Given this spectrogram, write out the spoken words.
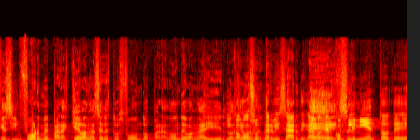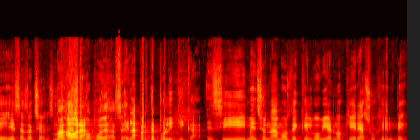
que se informe para qué van a hacer estos fondos, para dónde van a ir. Y cómo supervisar, digamos, el cumplimiento de esas acciones. Más Ahora, no puedes hacer. En la parte política, eh, si mencionamos de que el gobierno quiere a su gente,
